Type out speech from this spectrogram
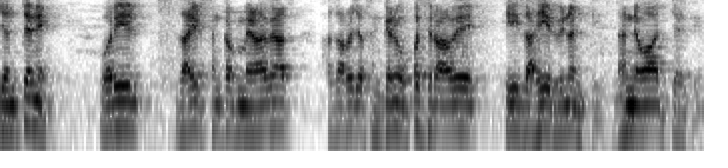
जनतेने वरील जाहीर संकल्प मेळाव्यात हजारोच्या संख्येने उपस्थित राहावे ही जाहीर विनंती. धन्यवाद. जय भीम.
